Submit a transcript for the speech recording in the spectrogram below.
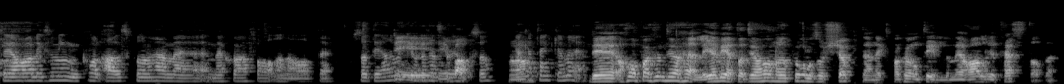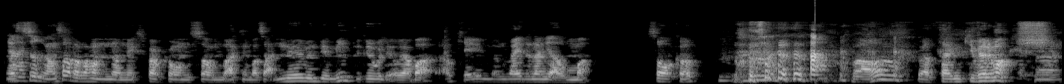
Så jag har liksom ingen koll alls på de här med, med sjöfararna och allt det. Så det hade varit Det- kul att testa är det, också. Ja. Jag kan tänka mig det. Det har faktiskt inte jag heller. Jag vet att jag har några polare som köpte en expansion till men jag har aldrig testat det. Ja, syrran sa att var någon expansion som verkligen var såhär, nej men den är inte rolig. Och jag bara, okej, men vad är det den gör? Hon bara, saker. Ja. Well, thank you very much. Nej.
